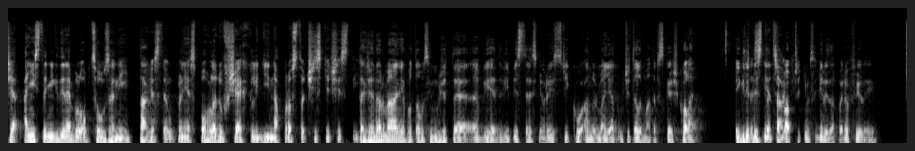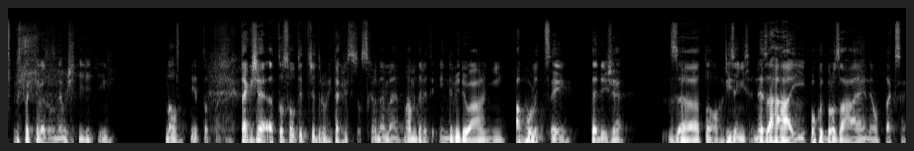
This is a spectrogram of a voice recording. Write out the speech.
že ani jste nikdy nebyl obcouzený, Tak. takže jste úplně z pohledu všech lidí naprosto čistě čistý. Takže normálně potom si můžete eh, vyjet výpis trestního rejstříku a normálně dělat učitel v mateřské škole. I kdybyste třeba tak. předtím seděli za pedofily, respektive za zneužití dětí. No, Je to tak. takže eh, to jsou ty tři druhy. Takže si to shrneme. Máme tady ty individuální, abolici, tedy že to řízení se nezahájí, pokud bylo zahájeno, tak se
